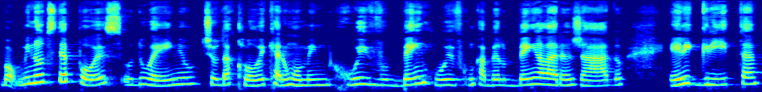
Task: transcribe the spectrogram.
Bom, minutos depois, o Duane, o tio da Chloe, que era um homem ruivo, bem ruivo, com cabelo bem alaranjado, ele grita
